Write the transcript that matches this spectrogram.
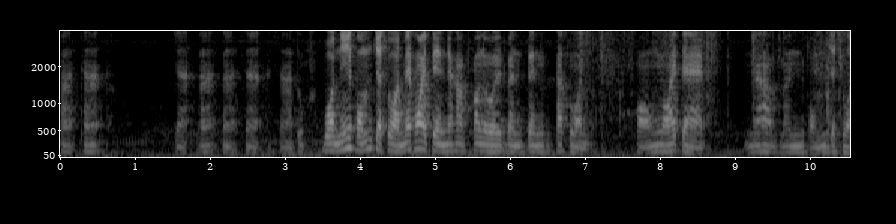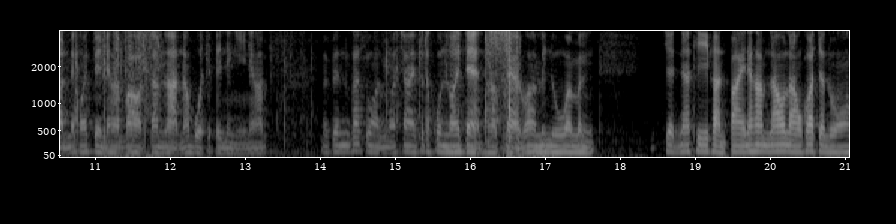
พัทะจะพระกะสะสาธุบทนี้ผมจะสวดไม่ค่อยเป็นนะครับ ก็เลยเป็นเป็นพระสวดของร้อยแปด นะครับ มันผมจะสวดไม่ค่อยเป็นนะครับเป้าตำราแล้วบทจะเป็นอย่างนี้นะครับ มันเป็นพระสวดหัวใจพุทธคุณร้อยแปดนะครับ แต่ว่าไม่รู้ว่ามันเจ็ดนาทีผ่านไปนะครับ แล้วเราก็จะลอง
